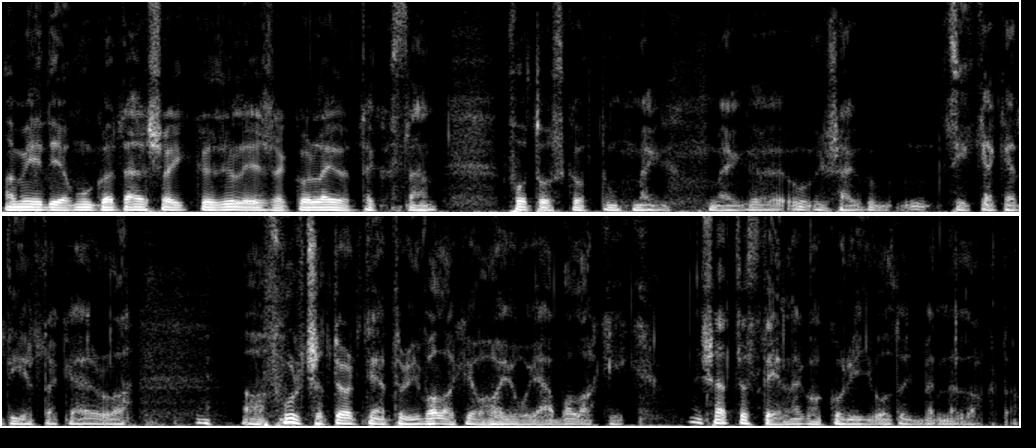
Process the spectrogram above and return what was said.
a média munkatársaik közül, és akkor lejöttek, aztán fotózkodtunk, meg, meg újságcikkeket írtak erről a, a furcsa történetről, hogy valaki a hajójába lakik. És hát ez tényleg akkor így volt, hogy benne laktam.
